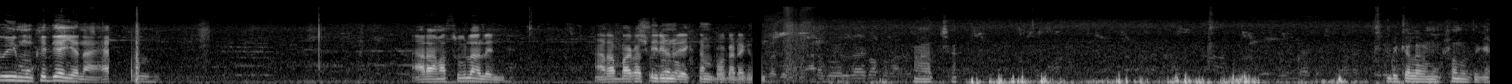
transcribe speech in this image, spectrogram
তুই মুখে দিয়ে ইয়ে না হ্যাঁ। আর আমার চুল আলেন আর আব্বাকে সিরিম দেখতাম পকেটে। আচ্ছা। বিকালের মুখ সন্ধ্যা দিকে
